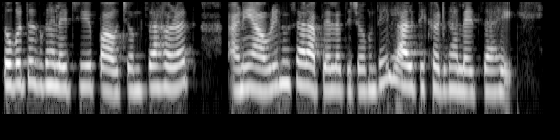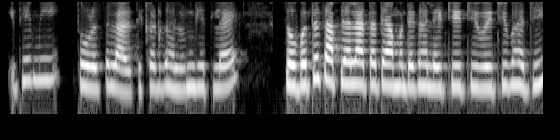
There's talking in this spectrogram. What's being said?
सोबतच घालायची आहे पाव चमचा हळद आणि आवडीनुसार आपल्याला त्याच्यामध्ये लाल तिखट घालायचं आहे. इथे मी थोडंसं लाल तिखट घालून घेतलं आहे सोबतच आपल्याला आता त्यामध्ये घालायची आहे चिवेची भाजी.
